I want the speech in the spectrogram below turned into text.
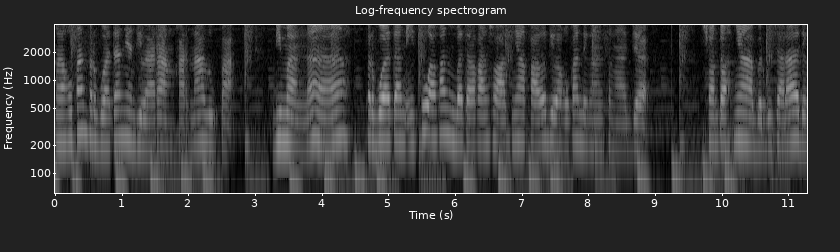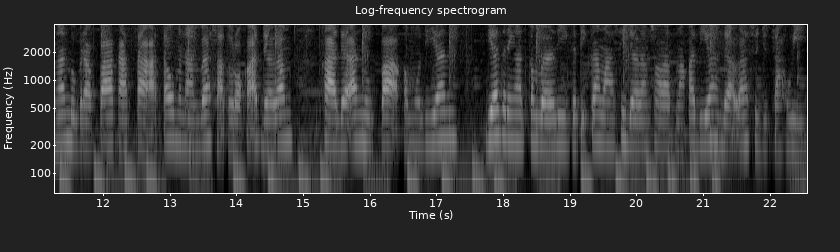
melakukan perbuatan yang dilarang karena lupa di mana perbuatan itu akan membatalkan sholatnya kalau dilakukan dengan sengaja. Contohnya, berbicara dengan beberapa kata atau menambah satu rokaat dalam keadaan lupa, kemudian dia teringat kembali ketika masih dalam sholat, maka dia hendaklah sujud sahwi.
